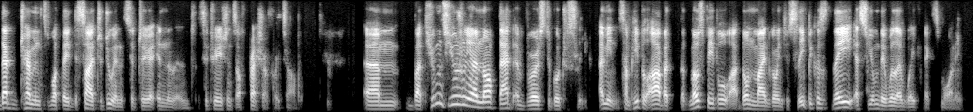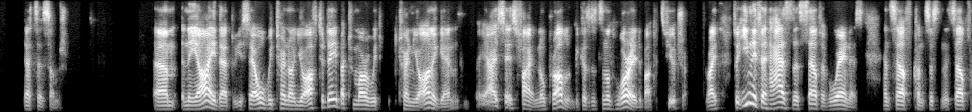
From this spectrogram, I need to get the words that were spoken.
that determines what they decide to do in, situ in situations of pressure, for example. Um, but humans usually are not that averse to go to sleep. I mean, some people are, but but most people are, don't mind going to sleep because they assume they will awake next morning. That's the assumption. Um, an AI that you say, oh, we turn on you off today, but tomorrow we turn you on again. AI says fine, no problem, because it's not worried about its future, right? So even if it has the self-awareness and self-consistent, self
